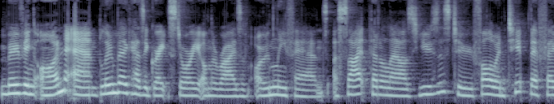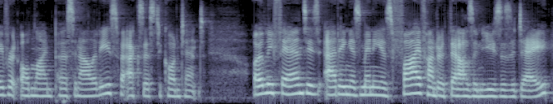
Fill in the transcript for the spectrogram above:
Moving on, and Bloomberg has a great story on the rise of OnlyFans, a site that allows users to follow and tip their favourite online personalities for access to content. OnlyFans is adding as many as 500,000 users a day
